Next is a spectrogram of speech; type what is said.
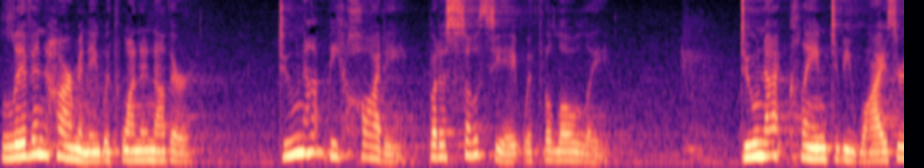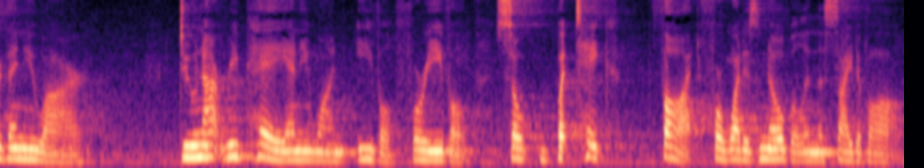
Live in harmony with one another. Do not be haughty, but associate with the lowly. Do not claim to be wiser than you are. Do not repay anyone evil for evil, so, but take thought for what is noble in the sight of all.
